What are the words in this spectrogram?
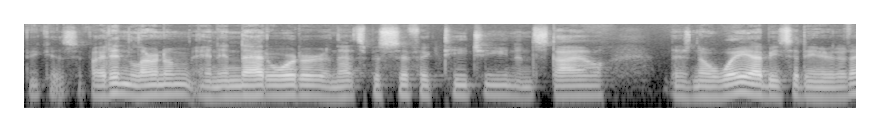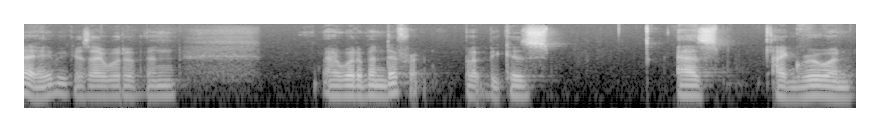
because if I didn't learn them and in that order and that specific teaching and style, there's no way I'd be sitting here today because I would have been I would have been different. But because as I grew in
